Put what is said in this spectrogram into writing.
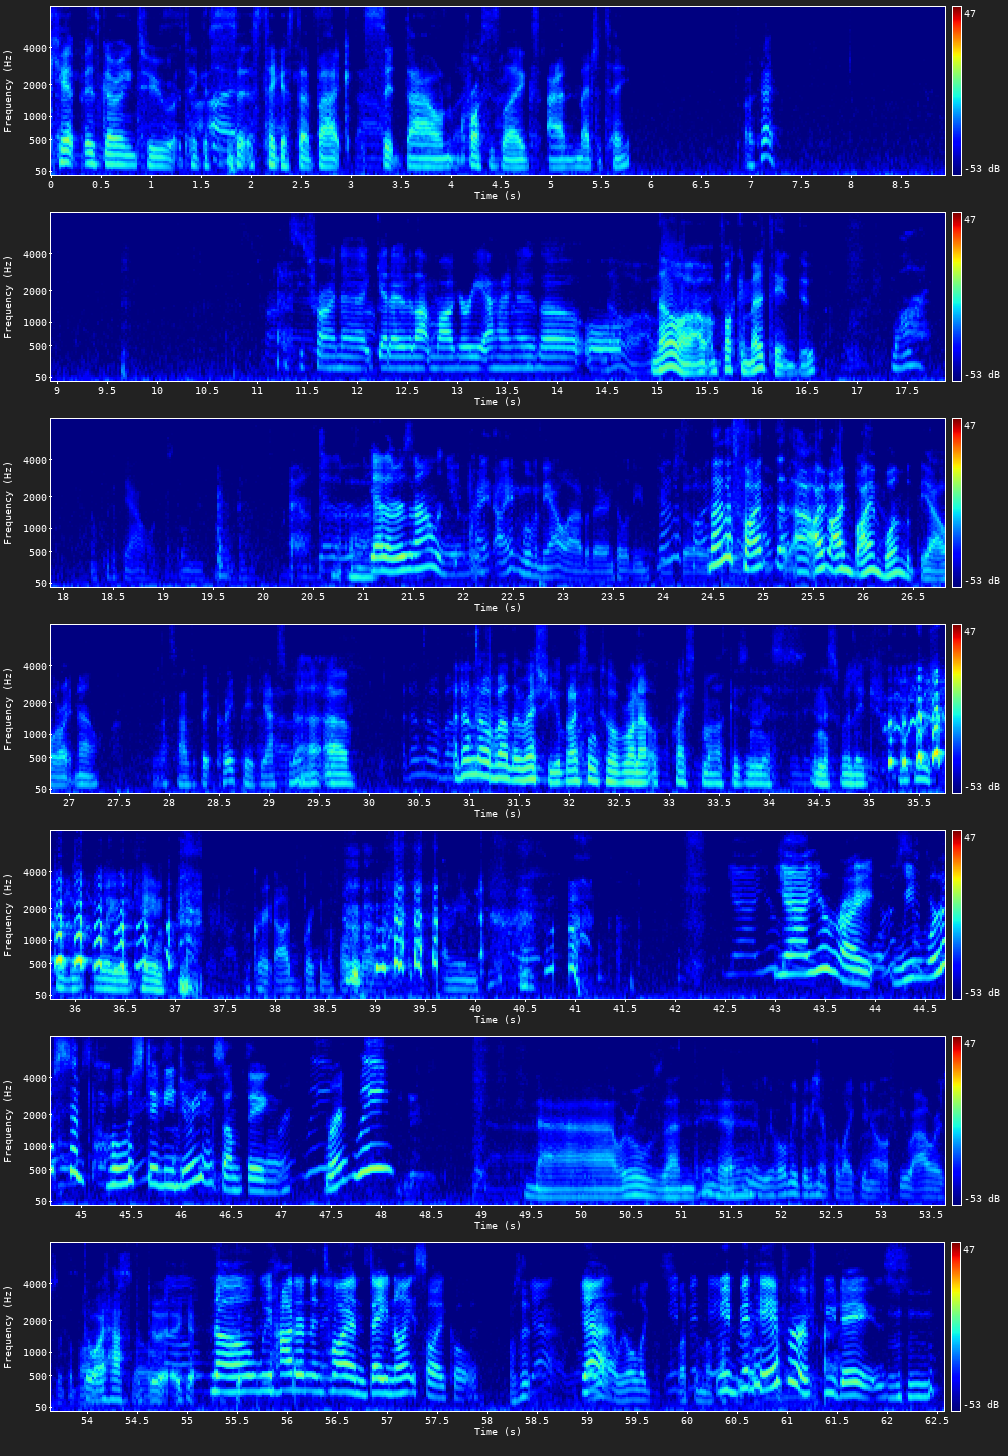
Kip is going to take a Uh, sit, take a step back, sit down, cross his legs, and meditate. Okay. Is he trying to get over that margarita hangover, or No, I- I'm fucking meditating, dude. why? Don't forget the owl. It's still in your fucking hands. Yeah, there is an owl in you. I ain't, I ain't moving the owl out of there until it needs to. so No, that's fine. Th- uh, I'm I'm I'm one with the owl right now. That sounds a bit creepy if you ask me. Uh, um, I don't know about the rest of you, but I seem to have run out of quest markers in this in this village. Maybe we should go back the way we came. great odds breaking the fourth wall. I mean, Yeah, you're right. We were supposed to be doing something, weren't we? Nah, we're all zen here. technically we've only been here for like you know a few hours at the moment. Do I have so... to do it again? No, we had an entire day-night cycle. Was it? Oh, Yeah, we all like slept in the. we've been here for a few days. Mhm.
